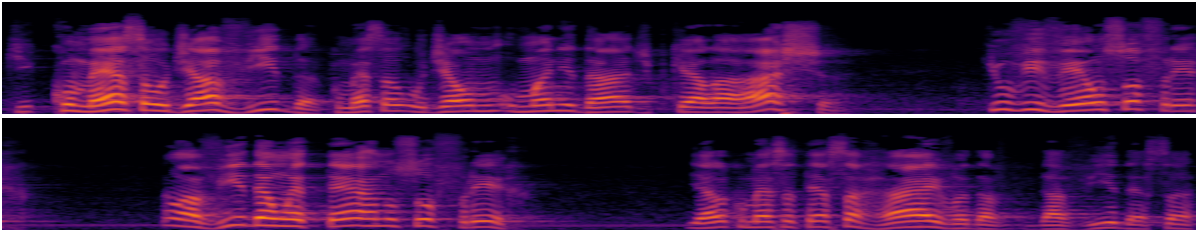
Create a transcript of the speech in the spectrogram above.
que começa a odiar a vida, começa a odiar a humanidade, porque ela acha que o viver é um sofrer. Não, a vida é um eterno sofrer. E ela começa a ter essa raiva da, da vida, essa,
